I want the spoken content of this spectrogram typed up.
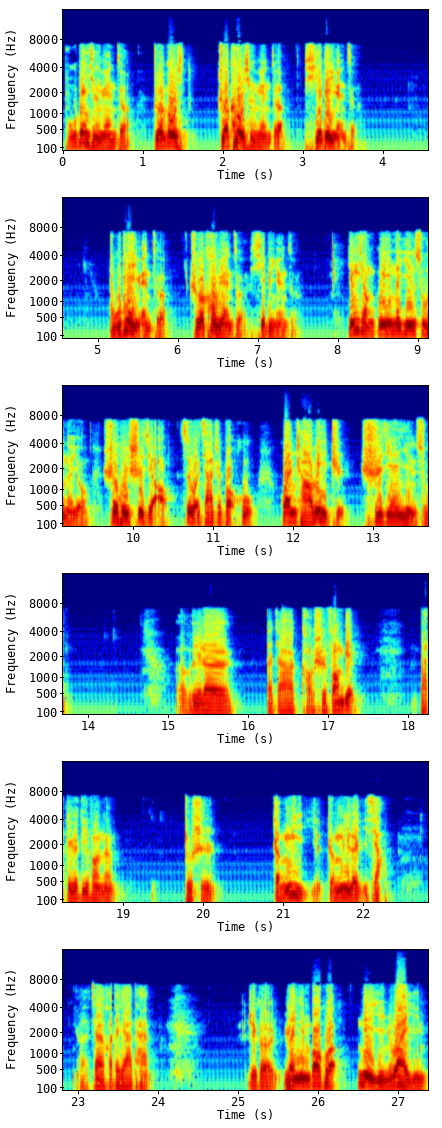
不变性原则、折扣折扣性原则、协变原则。不变原则。折扣原则、协并原则，影响归因的因素呢有社会视角、自我价值保护、观察位置、时间因素。呃，为了大家考试方便，把这个地方呢就是整理整理了一下，啊，再和大家谈这个原因包括内因、外因、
